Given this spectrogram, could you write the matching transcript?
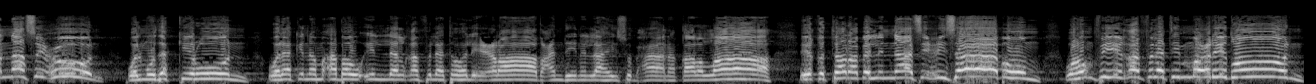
الناصحون. والمذكرون ولكنهم أبوا إلا الغفلة والإعراض عن دين الله سبحانه. قال الله اقترب للناس حسابهم وهم في غفلة معرضون.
